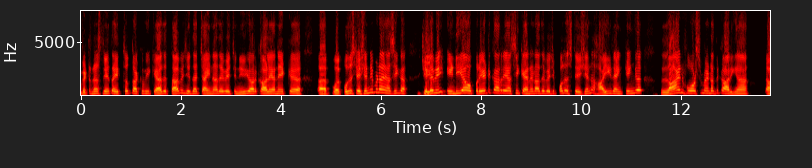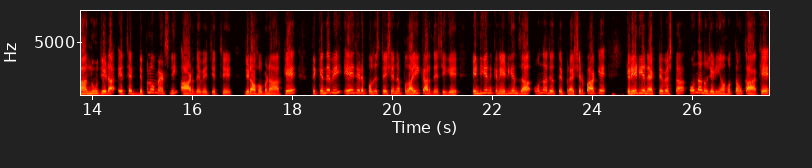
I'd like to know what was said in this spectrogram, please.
ਵਿਟਨੈਸ ਨੇ ਤਾਂ ਇੱਥੋਂ ਤੱਕ ਵੀ ਕਹਿ ਦਿੱਤਾ ਵੀ ਜਿੱਦਾਂ ਚਾਈਨਾ ਦੇ ਵਿੱਚ ਨਿਊਯਾਰਕ ਵਾਲਿਆਂ ਨੇ ਇੱਕ ਪੁਲਿਸ ਸਟੇਸ਼ਨ ਨਹੀਂ ਬਣਾਇਆ ਸੀਗਾ। ਕਹਿੰਦੇ ਵੀ ਇੰਡੀਆ ਆਪਰੇਟ ਕਰ ਰਿਹਾ ਸੀ ਕੈਨੇਡਾ ਦੇ ਵਿੱਚ police station high ranking law enforcement ਅਧਿਕਾਰੀਆਂ ਨੂੰ ਜਿਹੜਾ ਇੱਥੇ ਡਿਪਲੋਮੈਟਸ ਦੀ ਆੜ ਦੇ ਵਿੱਚ ਇੱਥੇ ਜਿਹੜਾ ਉਹ ਬਣਾ ਕੇ ਤੇ ਕਹਿੰਦੇ ਵੀ ਇਹ ਜਿਹੜੇ ਪੁਲਿਸ ਸਟੇਸ਼ਨ ਅਪਲਾਈ ਕਰਦੇ ਸੀਗੇ ਇੰਡੀਅਨ ਕੈਨੇਡੀਅਨਸ ਆ, ਉਹਨਾਂ ਦੇ ਉੱਤੇ ਪ੍ਰੈਸ਼ਰ ਪਾ ਕੇ ਕੈਨੇਡੀਅਨ ਐਕਟਿਵਿਸਟ ਆ, ਉਹਨਾਂ ਨੂੰ ਜਿਹੜੀਆਂ ਉਹ ਧਮਕਾ ਕੇ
